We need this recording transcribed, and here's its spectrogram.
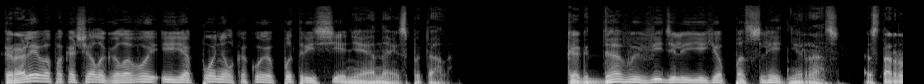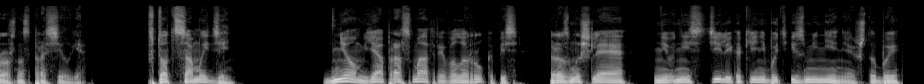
Королева покачала головой, и я понял, какое потрясение она испытала. «Когда вы видели ее последний раз?» — осторожно спросил я. «В тот самый день. Днем я просматривала рукопись, размышляя, не внести ли какие-нибудь изменения, чтобы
